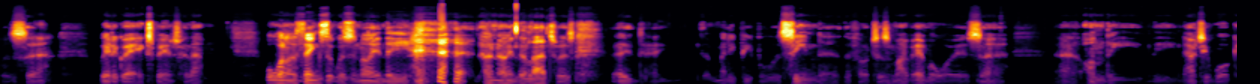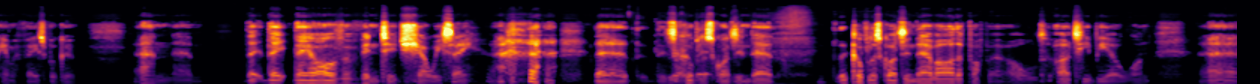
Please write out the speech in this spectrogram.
was we had a great experience with that. But one of the things that was annoying the annoying the lads was uh, many people have seen the, the photos of my Rainbow Warriors uh, uh, on the the Narrative Wargamer Facebook group, and um, they, they they are of a vintage, shall we say? there's yeah, a couple of squads in there. The couple of squads in there are the proper old RTB01 uh,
